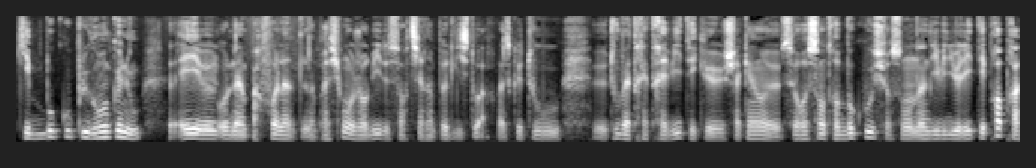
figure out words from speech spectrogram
qui est beaucoup plus grand que nous. Et euh, on a parfois l'impression aujourd'hui de sortir un peu de l'histoire parce que tout, euh, tout va très très vite et que chacun euh, se recentre beaucoup sur son individualité propre.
